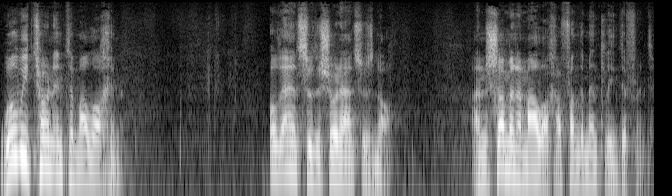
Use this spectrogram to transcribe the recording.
Will we turn into malachim? Well, the answer, the short answer is no. A neshama and a malach are fundamentally different.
